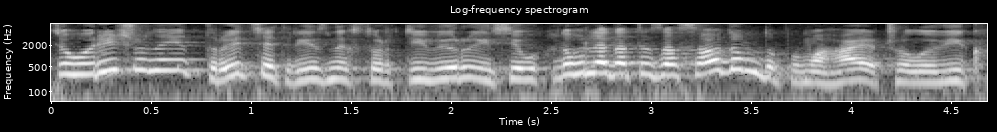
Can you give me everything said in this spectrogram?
Цьогоріч у неї 30 різних сортів ірисів. Доглядати за садом допомагає чоловік.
